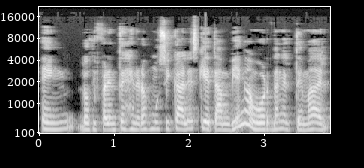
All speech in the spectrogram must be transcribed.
en los diferentes géneros musicales que también abordan el tema del,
